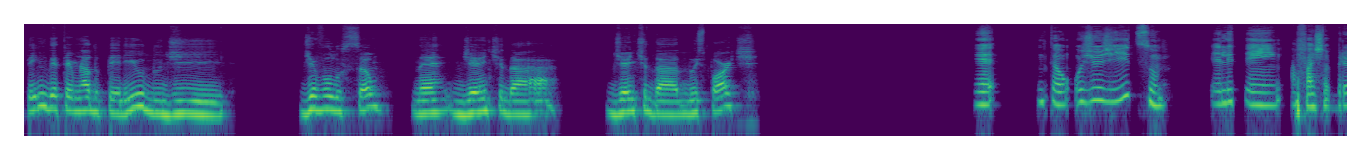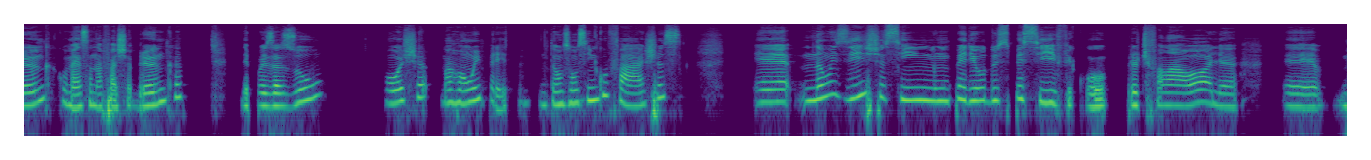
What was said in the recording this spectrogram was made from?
tem um determinado período de, de evolução né, diante, da, diante da, do esporte? É, então, o jiu-jitsu, ele tem a faixa branca, começa na faixa branca, depois azul, roxa, marrom e preta. Então são cinco faixas. É, não existe assim um período específico para eu te falar, olha, é, em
